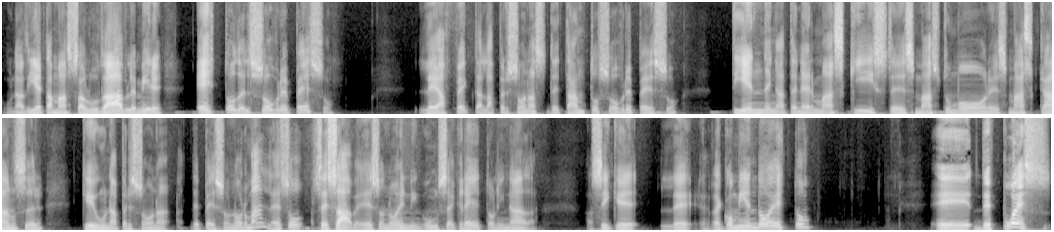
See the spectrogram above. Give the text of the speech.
una dieta más saludable. Mire, esto del sobrepeso le afecta a las personas de tanto sobrepeso tienden a tener más quistes, más tumores, más cáncer que una persona de peso normal. Eso se sabe, eso no es ningún secreto ni nada. Así que le recomiendo esto eh, después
